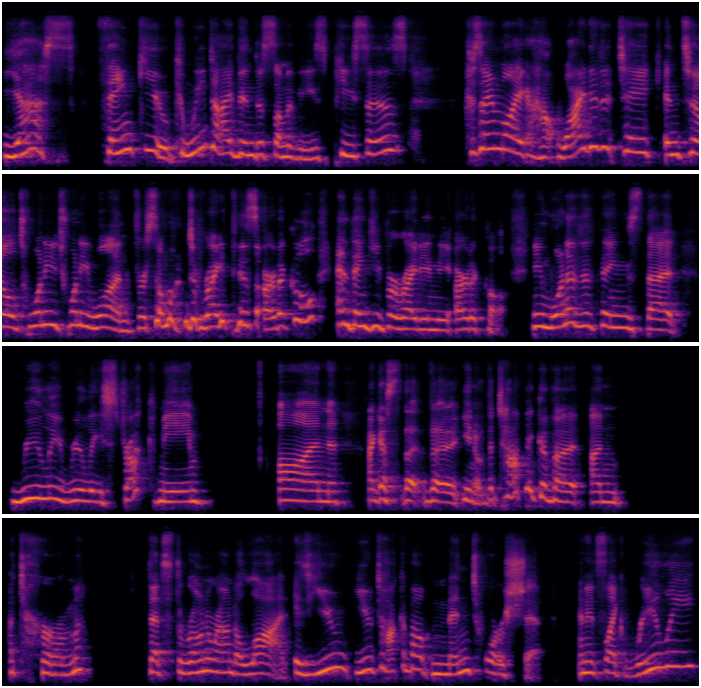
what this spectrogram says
yes Thank you. Can we dive into some of these pieces? Because I'm like, how, why did it take until 2021 for someone to write this article? And thank you for writing the article. I mean, one of the things that really, really struck me on, I guess the the you know the topic of a a, a term that's thrown around a lot is you you talk about mentorship, and it's like really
